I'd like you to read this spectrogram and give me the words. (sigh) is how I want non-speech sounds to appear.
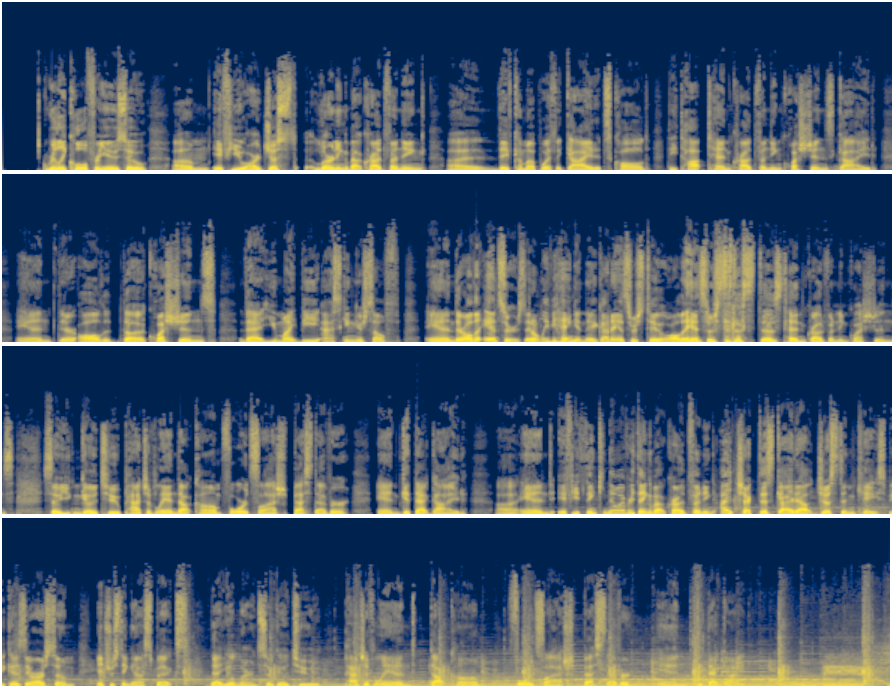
really cool for you. So, um, if you are just learning about crowdfunding, uh, they've come up with a guide. It's called the Top 10 Crowdfunding Questions Guide. And they're all the, the questions that you might be asking yourself. And they're all the answers. They don't leave you hanging. They got answers too. All the (laughs) answers to those, those 10 crowdfunding questions. So you can go to patchofland.com forward slash best ever and get that guide. Uh, and if you think you know everything about crowdfunding, I'd check this guide out just in case because there are some interesting aspects that you'll learn. So go to patchofland.com forward slash best ever and get that guide.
